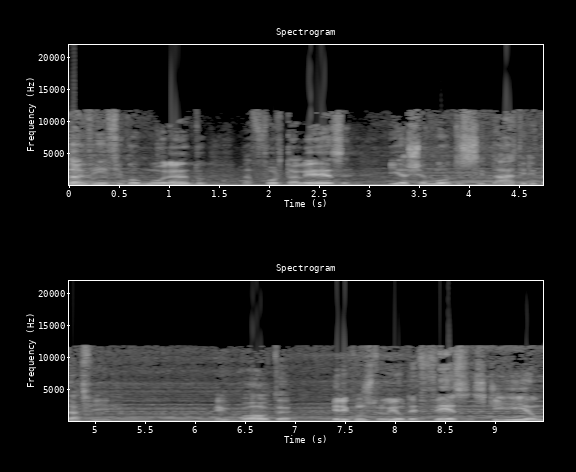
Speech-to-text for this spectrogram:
Davi ficou morando na fortaleza e a chamou de cidade de Davi. Em volta, ele construiu defesas que iam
